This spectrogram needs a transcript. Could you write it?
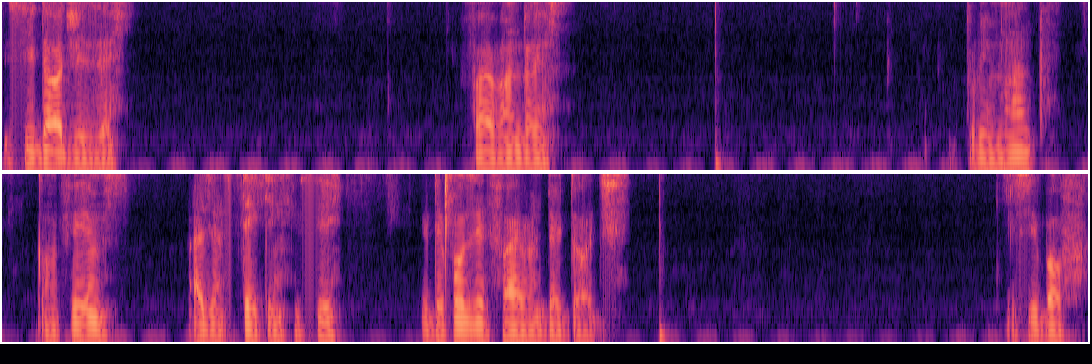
You see Doge is a 500 three month confirm agent staking you see you deposit 500 doge. You see both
